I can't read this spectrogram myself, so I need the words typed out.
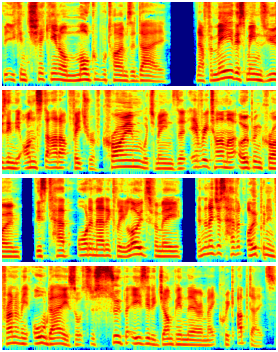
that you can check in on multiple times a day. Now, for me, this means using the on startup feature of Chrome, which means that every time I open Chrome, this tab automatically loads for me, and then I just have it open in front of me all day, so it's just super easy to jump in there and make quick updates.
